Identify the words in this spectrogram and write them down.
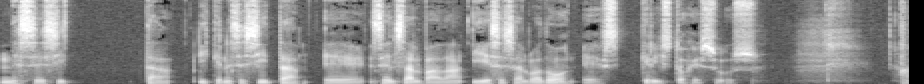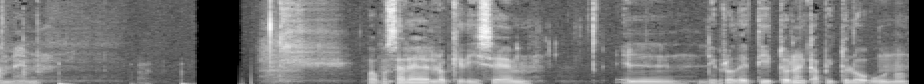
necesita y que necesita eh, ser salvada y ese Salvador es Cristo Jesús. Amén. Vamos a leer lo que dice el libro de Tito en el capítulo 1,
